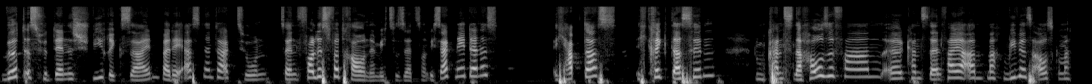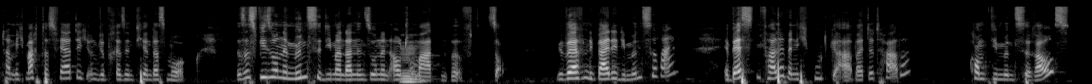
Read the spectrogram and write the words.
wird es für Dennis schwierig sein, bei der ersten Interaktion sein volles Vertrauen in mich zu setzen. Und ich sage, nee, Dennis, ich habe das, ich krieg das hin, du kannst nach Hause fahren, äh, kannst deinen Feierabend machen, wie wir es ausgemacht haben, ich mache das fertig und wir präsentieren das morgen. Das ist wie so eine Münze, die man dann in so einen mhm. Automaten mhm. wirft. So, wir werfen die beide die Münze rein. Im besten Falle, wenn ich gut gearbeitet habe, kommt die Münze raus,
